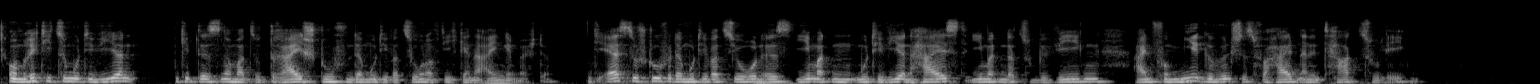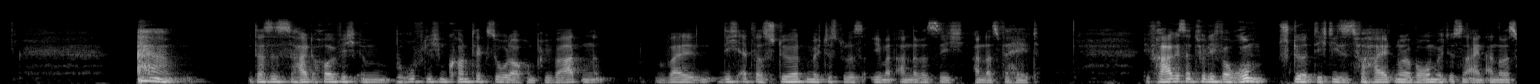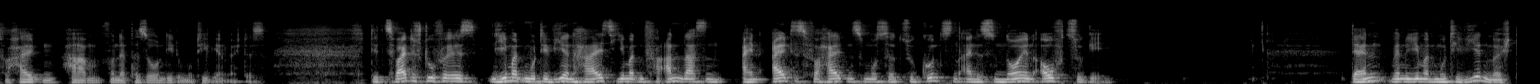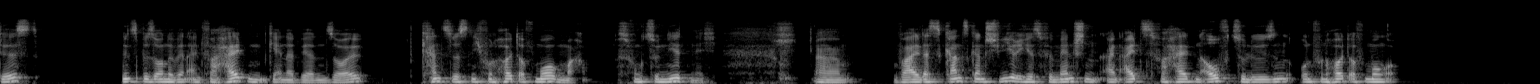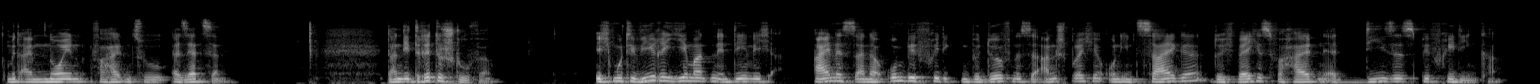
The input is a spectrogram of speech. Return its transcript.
um richtig zu motivieren, gibt es nochmal so drei Stufen der Motivation, auf die ich gerne eingehen möchte. Die erste Stufe der Motivation ist, jemanden motivieren heißt, jemanden dazu bewegen, ein von mir gewünschtes Verhalten an den Tag zu legen. Das ist halt häufig im beruflichen Kontext so oder auch im privaten weil dich etwas stört, möchtest du, dass jemand anderes sich anders verhält. Die Frage ist natürlich, warum stört dich dieses Verhalten oder warum möchtest du ein anderes Verhalten haben von der Person, die du motivieren möchtest. Die zweite Stufe ist, jemanden motivieren heißt, jemanden veranlassen, ein altes Verhaltensmuster zugunsten eines neuen aufzugeben. Denn wenn du jemanden motivieren möchtest, insbesondere wenn ein Verhalten geändert werden soll, kannst du das nicht von heute auf morgen machen. Das funktioniert nicht. Ähm, weil das ganz, ganz schwierig ist für Menschen, ein altes Verhalten aufzulösen und von heute auf morgen mit einem neuen Verhalten zu ersetzen. Dann die dritte Stufe. Ich motiviere jemanden, indem ich eines seiner unbefriedigten Bedürfnisse anspreche und ihm zeige, durch welches Verhalten er dieses befriedigen kann.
